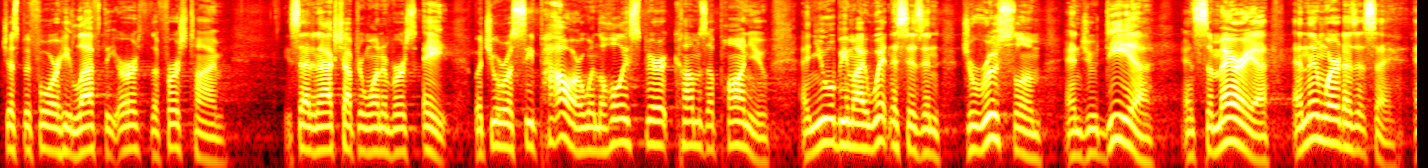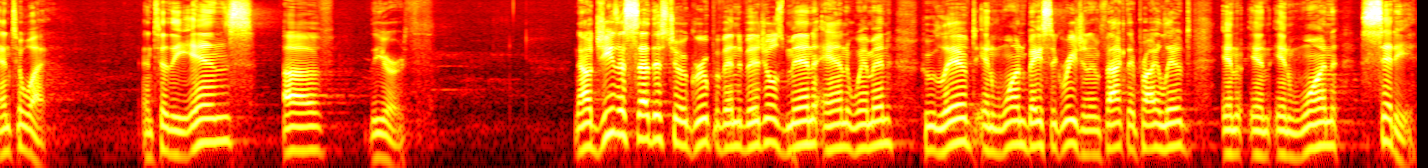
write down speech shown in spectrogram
just before he left the earth the first time. He said in Acts chapter 1 and verse 8, But you will receive power when the Holy Spirit comes upon you, and you will be my witnesses in Jerusalem and Judea and Samaria. And then where does it say? And to what? And to the ends of the earth. Now, Jesus said this to a group of individuals, men and women, who lived in one basic region. In fact, they probably lived in, in, in one city.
